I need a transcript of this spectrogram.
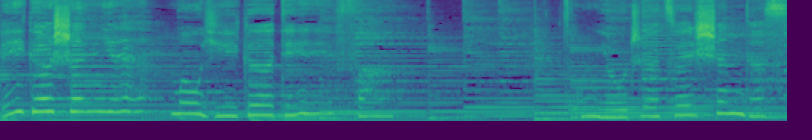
每个深夜。某一个地方，总有着最深的思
